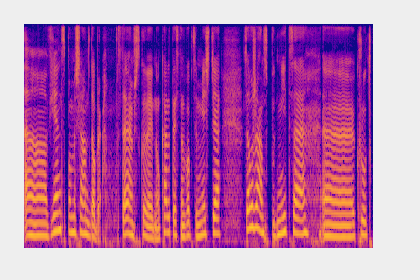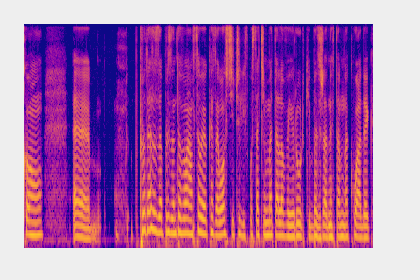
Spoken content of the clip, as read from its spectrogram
A więc pomyślałam, dobra, stawiam wszystko na jedną kartę, jestem w obcym mieście. Założyłam spódnicę e, krótką, e, Protezę zaprezentowałam w całej okazałości, czyli w postaci metalowej rurki, bez żadnych tam nakładek,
